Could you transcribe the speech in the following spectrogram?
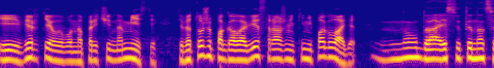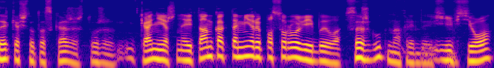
и вертел его на причинном месте, тебя тоже по голове стражники не погладят. Ну да, если ты на церковь что-то скажешь, тоже Конечно, и там как-то меры посуровей было. сожгут нахрен, да и И всё. все.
